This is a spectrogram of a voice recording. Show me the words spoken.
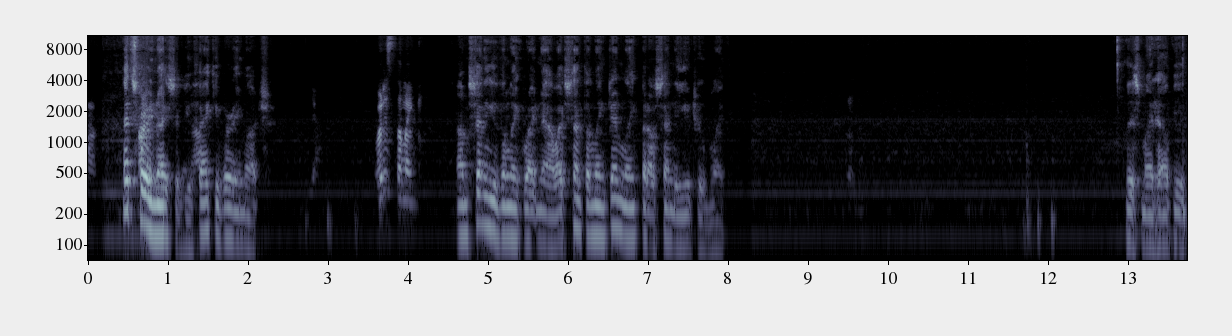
have. That's very nice of you. Thank you very much. Yeah. What is the link? I'm sending you the link right now. I've sent the LinkedIn link, but I'll send the YouTube link. This might help you.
